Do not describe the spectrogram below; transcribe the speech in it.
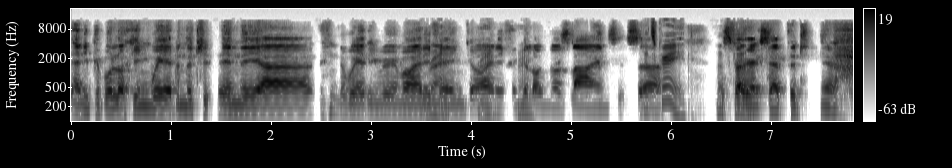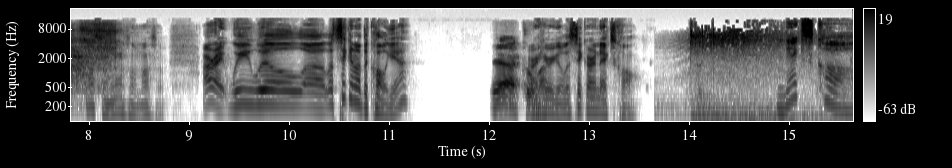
any people looking weird in the in the uh, in the waiting room or anything or right, anything right. along those lines. It's uh, That's great. That's it's very accepted. Yeah, Awesome, awesome, awesome. All right, we will. Uh, let's take another call. Yeah. yeah, cool. All right, here we go. Let's take our next call. Next call.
